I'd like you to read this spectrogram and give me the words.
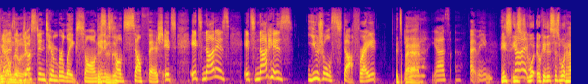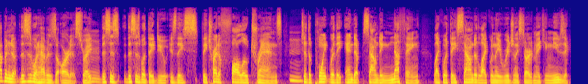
We That all is know a this. Justin Timberlake song, This and it's is a- called Selfish. It's it's not as it's not his usual stuff, right? It's bad. Yes. I mean, He's it's he's not- what, okay. This is what happened. To, this is what happens to artists, right? Mm. This is this is what they do is they s- they try to follow trends Mm. to the point where they end up sounding nothing like what they sounded like when they originally started making music.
